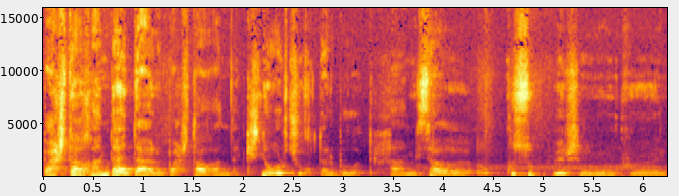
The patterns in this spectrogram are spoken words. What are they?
башталганда дары башталганда кичине оорчулуктар болот. Мисалы кусуп бериши мүмкүн.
